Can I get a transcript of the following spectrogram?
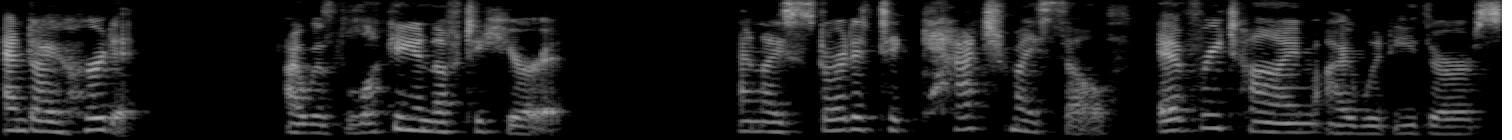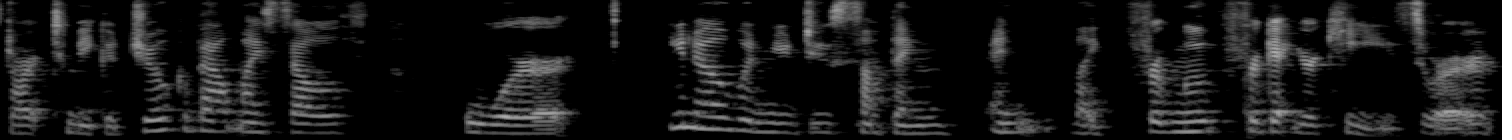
And i heard it. I was lucky enough to hear it and I started to catch myself every time I would either start to make a joke about myself or, you know, when you do something and like for, forget your keys or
